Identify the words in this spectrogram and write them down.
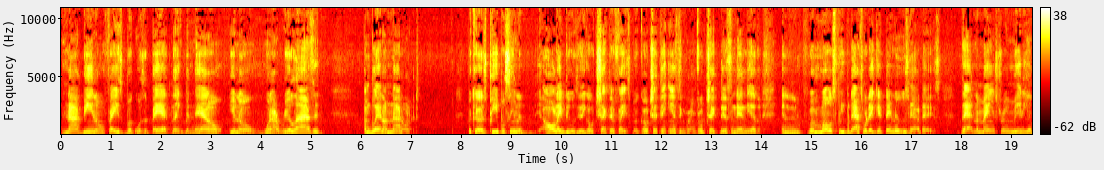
not being on Facebook was a bad thing. But now, you know, when I realize it, I'm glad I'm not on it. Because people seem to, all they do is they go check their Facebook, go check their Instagram, go check this and that and the other. And for most people, that's where they get their news nowadays. That and the mainstream media.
